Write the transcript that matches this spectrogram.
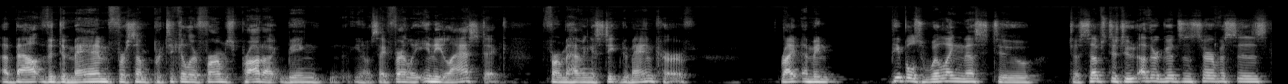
about the demand for some particular firm's product being, you know, say fairly inelastic from having a steep demand curve, right? I mean, people's willingness to to substitute other goods and services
